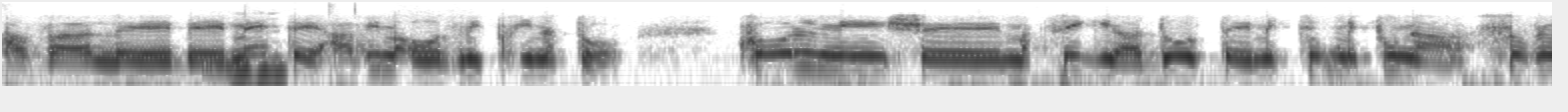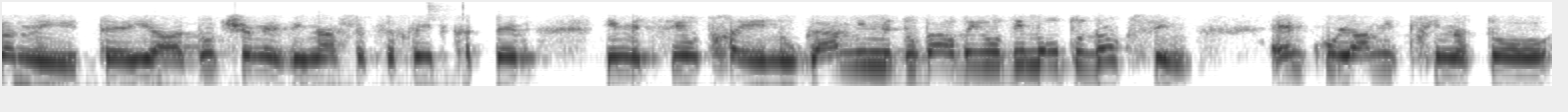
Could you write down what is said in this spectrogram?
אבל uh, באמת uh, אבי מעוז מבחינתו, כל מי שמציג יהדות uh, מתונה, סובלנית, יהדות שמבינה שצריך להתכתב עם מציאות חיינו, גם אם מדובר ביהודים אורתודוקסים, הם כולם מבחינתו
